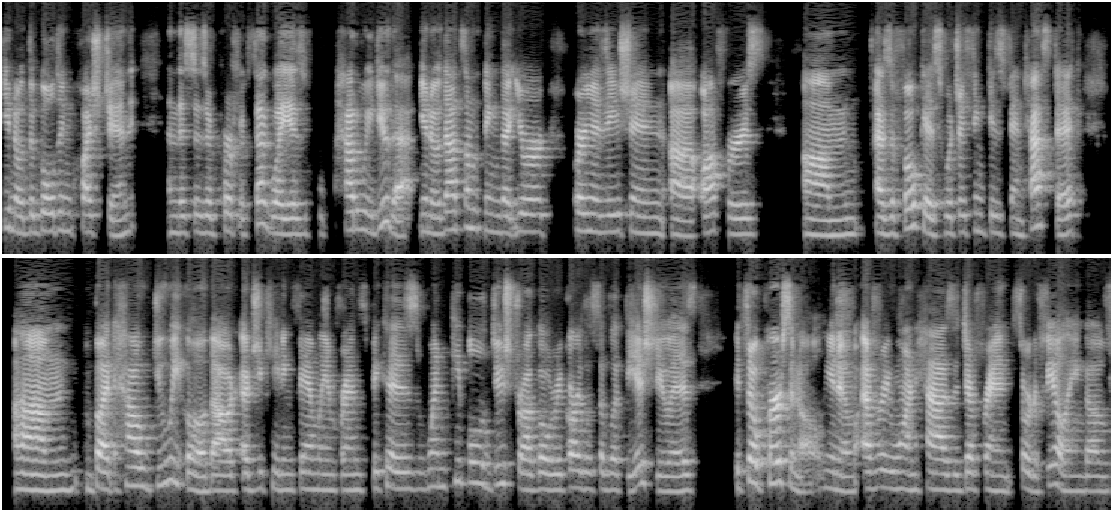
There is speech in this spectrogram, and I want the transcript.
you know, the golden question and this is a perfect segue is how do we do that you know that's something that your organization uh, offers um, as a focus, which I think is fantastic. Um, but how do we go about educating family and friends? Because when people do struggle, regardless of what the issue is, it's so personal. You know, everyone has a different sort of feeling of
